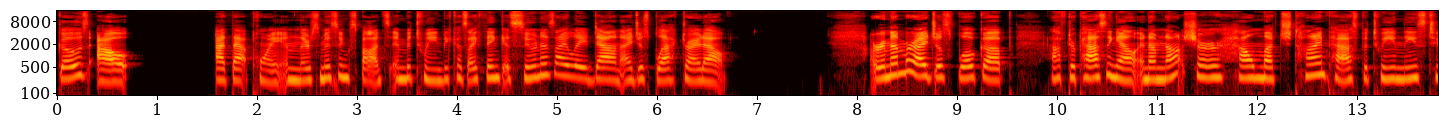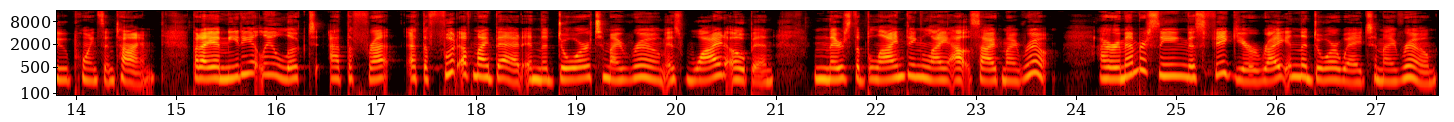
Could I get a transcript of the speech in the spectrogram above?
goes out at that point, and there's missing spots in between because I think as soon as I laid down, I just blacked right out. I remember I just woke up after passing out, and I'm not sure how much time passed between these two points in time. But I immediately looked at the front, at the foot of my bed, and the door to my room is wide open, and there's the blinding light outside my room. I remember seeing this figure right in the doorway to my room.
